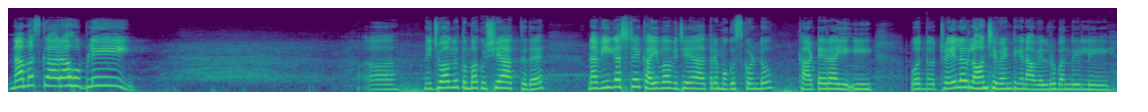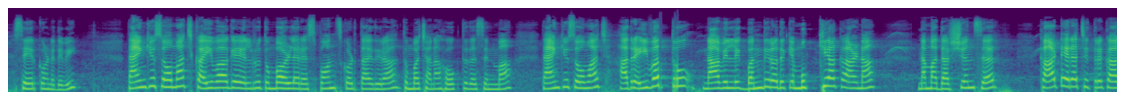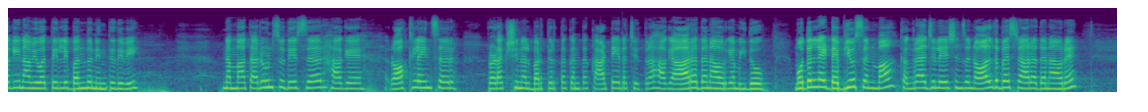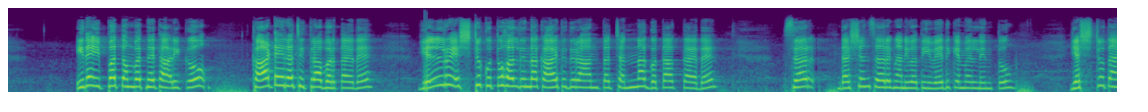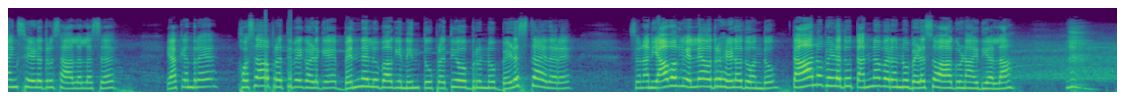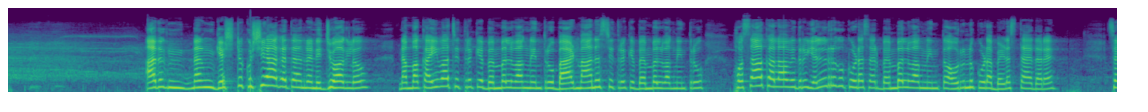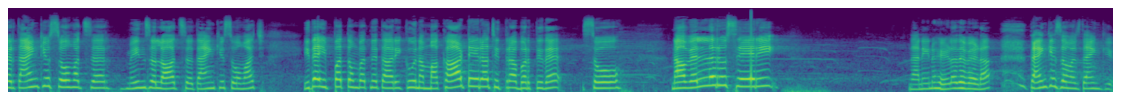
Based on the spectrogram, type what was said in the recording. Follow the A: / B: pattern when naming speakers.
A: ನಮಸ್ಕಾರ ಹುಬ್ಳಿ. ನಿಜವಾಗ್ಲೂ ತುಂಬ ಖುಷಿ ಆಗ್ತಿದೆ. ನಾವೀಗಷ್ಟೇ ಕೈವ ವಿಜಯ ಯಾತ್ರೆ ಮುಗಿಸ್ಕೊಂಡು ಕಾಟೇರ ಈ ಒಂದು ಟ್ರೇಲರ್ ಲಾಂಚ್ ಇವೆಂಟ್ಗೆ ನಾವೆಲ್ಲರೂ ಬಂದು ಇಲ್ಲಿ ಸೇರ್ಕೊಂಡಿದ್ದೀವಿ. Thank you so much. ಕೈವಾಗೆ ಎಲ್ಲರೂ ತುಂಬ ಒಳ್ಳೆ ರೆಸ್ಪಾನ್ಸ್ ಕೊಡ್ತಾ ಇದ್ದೀರಾ. ತುಂಬ ಚೆನ್ನಾಗಿ ಹೋಗ್ತಿದೆ cinema. Thank you so much. ಆದರೆ ಇವತ್ತು ನಾವಿಲ್ಲಿಗೆ ಬಂದಿರೋದಕ್ಕೆ ಮುಖ್ಯ ಕಾರಣ ನಮ್ಮ ದರ್ಶನ್ ಸರ್. ಕಾಟೇರ ಚಿತ್ರಕ್ಕಾಗಿ ನಾವು ಇವತ್ತಿಲ್ಲಿ ಬಂದು ನಿಂತಿದ್ದೀವಿ. ನಮ್ಮ ತರುಣ್ ಸುಧೀರ್ ಸರ್ ಹಾಗೆ ರಾಕ್ ಲೈನ್ ಸರ್ ಪ್ರೊಡಕ್ಷನಲ್ಲಿ ಬರ್ತಿರ್ತಕ್ಕಂಥ ಕಾಟೇರ ಚಿತ್ರ ಹಾಗೆ ಆರಾಧನಾ ಅವ್ರಿಗೆ ಇದು ಮೊದಲನೇ debut cinema. Congratulations and all the best Aradhana ಅವರೇ. ಇದೇ ಇಪ್ಪತ್ತೊಂಬತ್ತನೇ ತಾರೀಕು. ಕಾಟೇರ ಚಿತ್ರ ಬರ್ತಾ ಇದೆ. ಎಲ್ಲರೂ ಎಷ್ಟು ಕುತೂಹಲದಿಂದ ಕಾಯ್ತಿದ್ದೀರಾ ಅಂತ ಚೆನ್ನಾಗಿ ಗೊತ್ತಾಗ್ತಾ ಇದೆ. ಸರ್, ದರ್ಶನ್ ಸರ್ಗೆ ನಾನು ಇವತ್ತು ಈ ವೇದಿಕೆ ಮೇಲೆ ನಿಂತು ಎಷ್ಟು ಥ್ಯಾಂಕ್ಸ್ ಹೇಳಿದ್ರು ಸಾಲಲ್ಲ ಸರ್ ಯಾಕೆಂದರೆ ಹೊಸ ಪ್ರತಿಭೆಗಳಿಗೆ ಬೆನ್ನೆಲುಬಾಗಿ ನಿಂತು ಪ್ರತಿಯೊಬ್ಬರನ್ನು ಬೆಳೆಸ್ತಾ ಇದ್ದಾರೆ ಸೊ ನಾನು ಯಾವಾಗಲೂ ಎಲ್ಲೇ ಹೋದರೂ ಹೇಳೋದು ಒಂದು, ತಾನು ಬೆಳೆದು ತನ್ನವರನ್ನು ಬೆಳೆಸೋ ಆ ಗುಣ ಇದೆಯಲ್ಲ? ಅದಕ್ಕೆ ನನಗೆ ಎಷ್ಟು ಖುಷಿ ಆಗುತ್ತೆ ಅಂದರೆ ನಿಜವಾಗ್ಲೂ, ನಮ್ಮ ಕೈವಾ ಚಿತ್ರಕ್ಕೆ ಬೆಂಬಲವಾಗಿ ನಿಂತರು, ಬ್ಯಾಡ್ ಮ್ಯಾನಸ್ ಚಿತ್ರಕ್ಕೆ ಬೆಂಬಲವಾಗಿ ನಿಂತರು, ಹೊಸ ಕಲಾವಿದರು ಎಲ್ರಿಗೂ ಕೂಡ ಸರ್ ಬೆಂಬಲವಾಗಿ ನಿಂತು ಅವ್ರನ್ನು ಕೂಡ ಬೆಳೆಸ್ತಾ ಇದ್ದಾರೆ sir thank you so much sir means a lot sir thank you so much ಇದೇ ಇಪ್ಪತ್ತೊಂಬತ್ತನೇ ತಾರೀಕು ನಮ್ಮ ಕಾಟೇರ ಚಿತ್ರ ಬರ್ತಿದೆ. ಸೊ ನಾವೆಲ್ಲರೂ ಸೇರಿ ನಾನೇನು ಹೇಳೋದೇ ಬೇಡ. Thank you so much thank you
